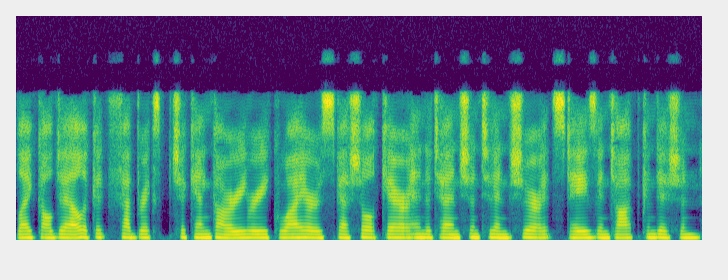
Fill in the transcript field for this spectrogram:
like all delicate fabrics, chikankari requires special care and attention to ensure it stays in top condition.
